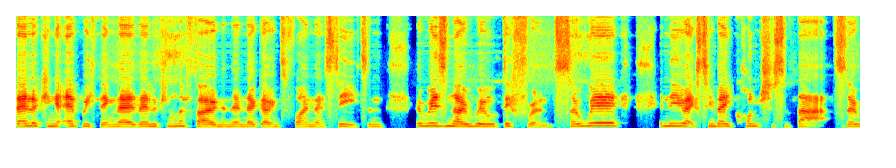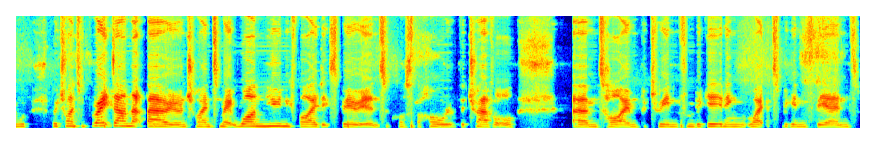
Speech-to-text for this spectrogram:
they're looking at everything. They're, they're looking on their phone and then they're going to find their seat and there is no real difference. So we're in the UX team very conscious of that. So we're trying to break down that barrier and trying to make one unified experience across the whole of the travel um, time between from beginning right to beginning to the end.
